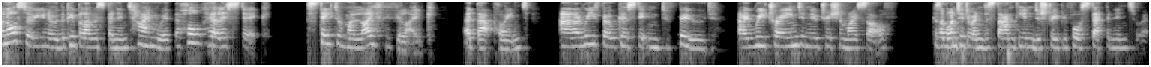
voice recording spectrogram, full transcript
and also you know the people I was spending time with, the whole holistic state of my life, if you like, at that point and I refocused it into food. I retrained in nutrition myself because I wanted to understand the industry before stepping into it.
